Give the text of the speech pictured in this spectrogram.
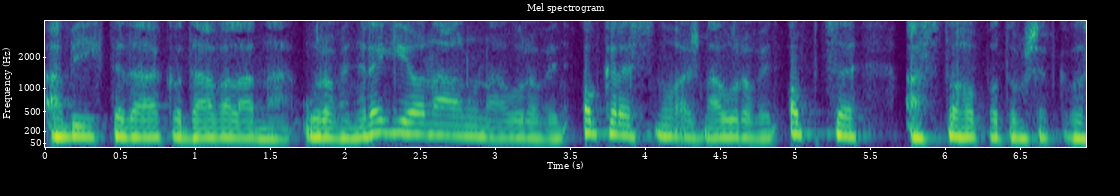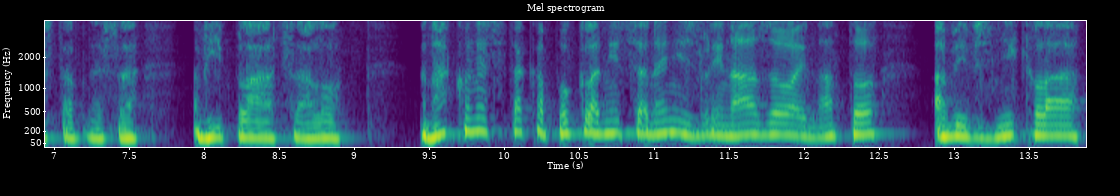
aby ich teda ako dávala na úroveň regionálnu, na úroveň okresnú, až na úroveň obce a z toho potom všetko ostatné sa vyplácalo. A nakoniec taká pokladnica není zlý názov aj na to, aby vznikla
